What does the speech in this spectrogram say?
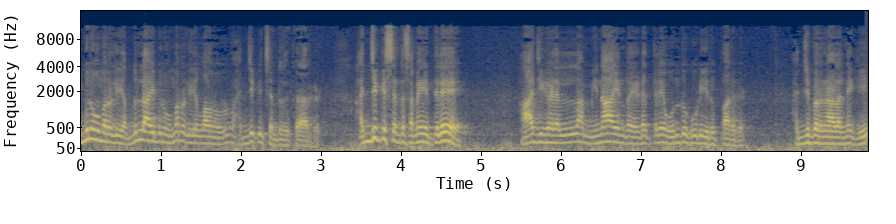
Ibn Umar Ali Abdullah Ibn Umar Ali Allah அவர்களும் ஹஜ்ஜுக்கு சென்றிருக்கிறார்கள். ஹஜ்ஜுக்கு சென்ற சமயத்திலே ஹாஜிகள் எல்லாம் மினா என்ற இடத்திலே ஒன்று கூடி இருப்பார்கள் ஹஜ்ஜு பெருநாள் அன்னைக்கு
